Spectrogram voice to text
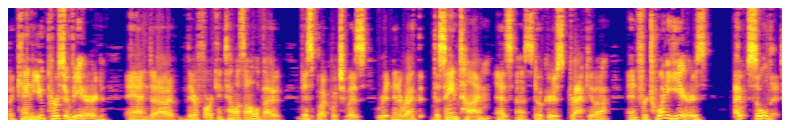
But Ken, you persevered, and uh, therefore can tell us all about this book, which was written at around the same time as uh, Stoker's Dracula, and for 20 years outsold it.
